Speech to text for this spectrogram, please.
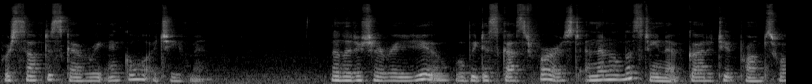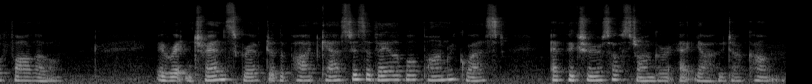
for self discovery and goal achievement. The literature review will be discussed first, and then a listing of gratitude prompts will follow. A written transcript of the podcast is available upon request at pictureyourselfstronger at yahoo.com.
